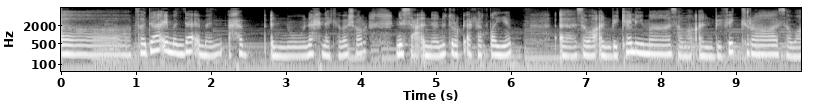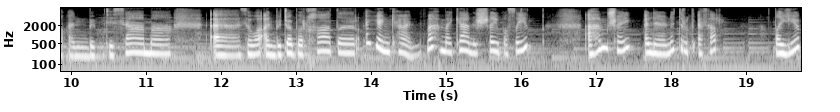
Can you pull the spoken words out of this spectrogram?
آه فدائما دائما أحب أنه نحن كبشر نسعى أن نترك أثر طيب آه، سواء بكلمة سواء بفكرة سواء بابتسامة آه، سواء بجبر خاطر أيا كان. مهما كان الشي بسيط أهم شيء أننا نترك أثر طيب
